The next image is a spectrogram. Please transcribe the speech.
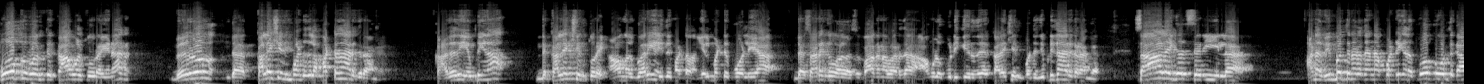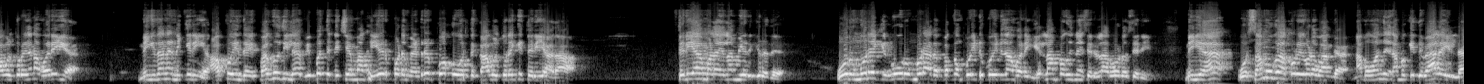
போக்குவரத்து காவல்துறையினர் வெறும் இந்த கலெக்ஷன் பண்றதுல மட்டும்தான் இருக்கிறாங்க. அதாவது எப்படின்னா இந்த கலெக்ஷன் துறை அவங்களுக்கு வரையும் இது மட்டும் ஹெல்மெட் போலியா இந்த சரக்கு வாகனம் வருதா அவங்களுக்கு பிடிக்கிறது கலெக்ஷன் பண்றது இப்படிதான் இருக்கிறாங்க. சாலைகள் சரியில்லை. ஆனா விபத்து நடந்தா என்ன பண்றீங்க? அந்த போக்குவரத்து காவல்துறை தானே வரீங்க நீங்க தானே நிக்கிறீங்க. அப்போ இந்த பகுதியில விபத்து நிச்சயமாக ஏற்படும் என்று போக்குவரத்து காவல்துறைக்கு தெரியாதா? தெரியாமல எல்லாமே இருக்கிறது. ஒரு முறைக்கு நூறு முறை அந்த பக்கம் போயிட்டு போயிட்டு தான் வரீங்க எல்லா பகுதியும் சரி எல்லா ரோடும் சரி. நீங்க ஒரு சமூக அக்கறையோட வாங்க. நம்ம வந்து நமக்கு இது வேலை இல்ல.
